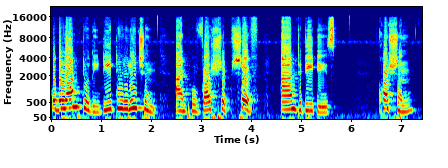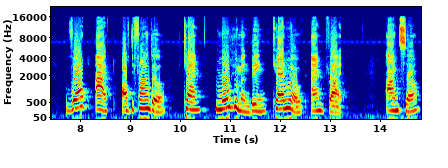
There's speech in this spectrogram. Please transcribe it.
who belong to the deity religion and who worship Shiv and the deities. Question What act of the Father can no human being carry out and why? Answer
